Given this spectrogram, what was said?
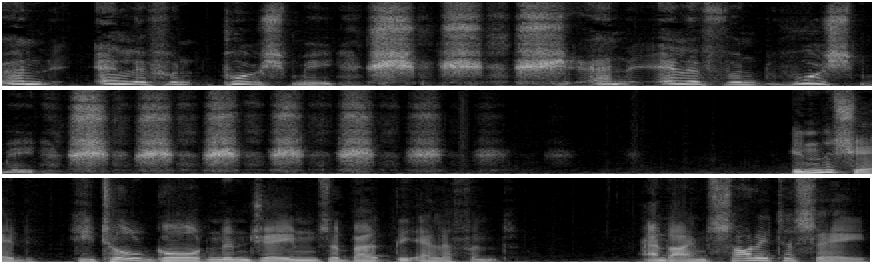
An elephant pushed me, shh, shh, shh. An elephant whooshed me, shh, shh, shh, shh. In the shed, he told Gordon and James about the elephant. And I'm sorry to say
